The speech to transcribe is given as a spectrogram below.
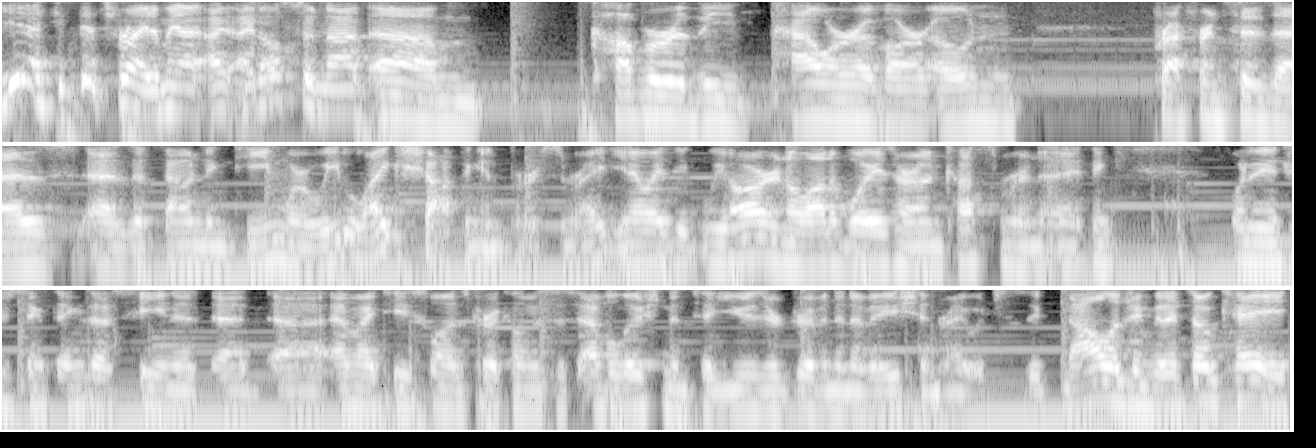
Yeah, I think that's right. I mean, I, would also not um, cover the power of our own preferences as as a founding team, where we like shopping in person, right? You know, I think we are in a lot of ways our own customer, and I think one of the interesting things I've seen at, at uh, MIT Sloan's curriculum is this evolution into user-driven innovation, right? Which is acknowledging that it's okay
